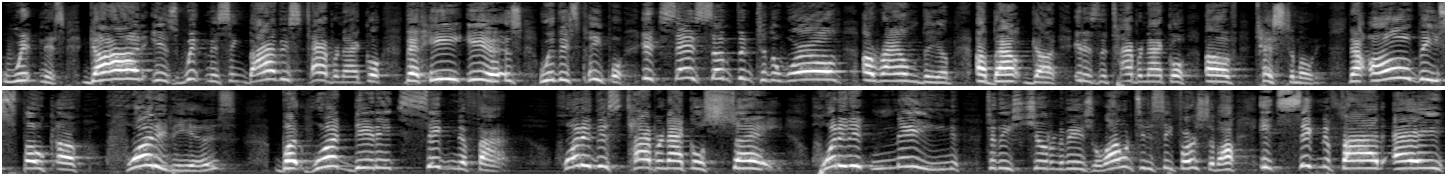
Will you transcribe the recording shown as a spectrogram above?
witness. God is witnessing by this tabernacle that He is with His people. It says something to the world around them about God. It is the tabernacle of testimony. Now, all these spoke of what it is, but what did it signify? What did this tabernacle say? What did it mean to these children of Israel? Well, I want you to see, first of all, it signified a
